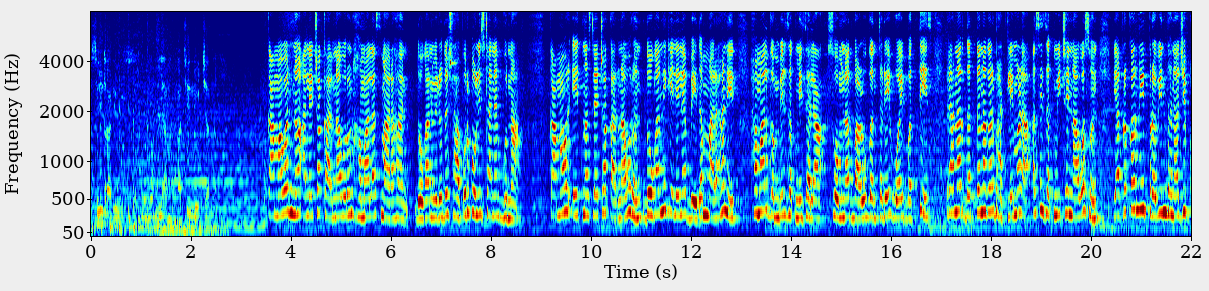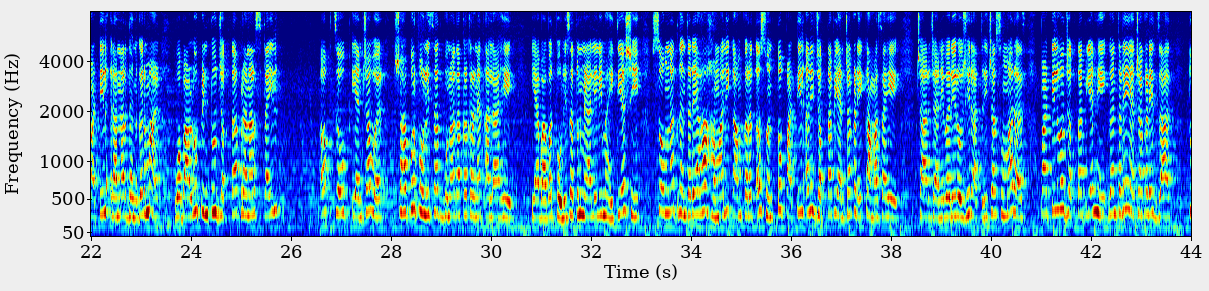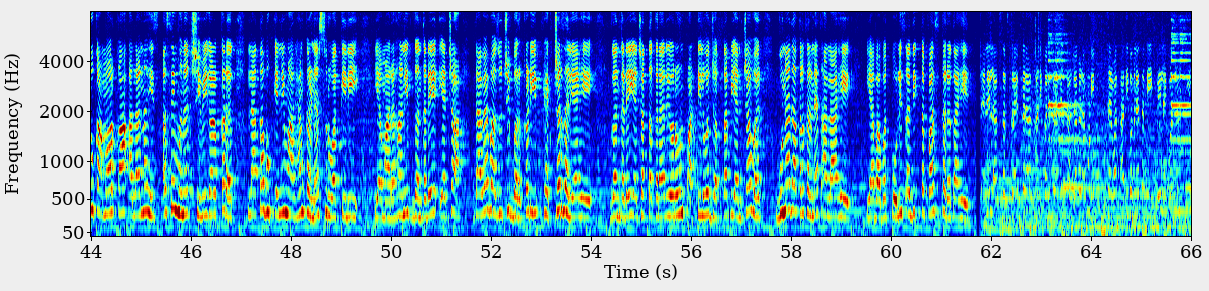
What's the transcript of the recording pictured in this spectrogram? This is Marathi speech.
वसुंधरा न्यूज आपल्या हक्काचे न्यूज चॅनल. कामावर न आल्याच्या कारणावरून हमालास मारहाण दोघांविरुद्ध शहापूर पोलीस ठाण्यात गुन्हा. कामावर येत नसल्याच्या कारणावरून दोघांनी केलेल्या बेदम मारहाणीत हमाल गंभीर जखमी झाला. सोमनाथ बाळू गंथडे वय बत्तीस राहणार दत्तनगर भाटलेमळा असे जखमीचे नाव असून या प्रकरणी प्रवीण धनाजी पाटील राहणार धनगरमाळ व बाळू पिंटू जगताप राहणार स्टाईल अप चौक यांच्यावर शहापूर पोलिसात गुन्हा दाखल करण्यात आला आहे. याबाबत पोलिसातून मिळालेली माहिती अशी सोमनाथ गंतडे हा हमाली काम करत असून तो पाटील आणि जगताप यांच्याकडे कामास आहे. चार जानेवारी रोजी रात्रीच्या सुमारास पाटील व जगताप यांनी गंतडे याच्याकडे जात तू कामावर का आला नाहीस? असे म्हणत शिवीगाळ करत लाताबुक्क्यांनी मारहाण करण्यास सुरुवात केली. या मारहाणीत गंतडे याच्या डाव्या बाजूची बरकडी फ्रॅक्चर झाली आहे. गंतडे याच्या तक्रारीवरून पाटील व जगताप यांच्यावर गुन्हा दाखल करण्यात आला आहे. याबाबत पोलीस अधिक तपास करत आहेत. चॅनेलला सबस्क्राईब करा आणि परिसरातील ताज्या घडामोडी सर्वात आधी बघण्यासाठी बेल आयकॉनला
